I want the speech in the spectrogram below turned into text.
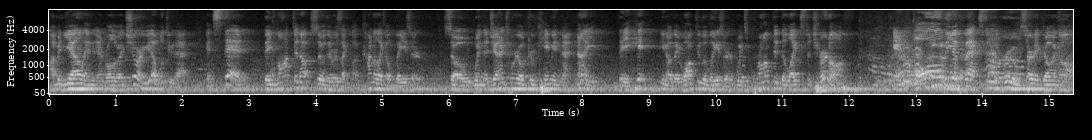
I mean, Yale and, and Roller were like, sure, yeah, we'll do that. Instead, they mocked it up so there was like a, kind of like a laser. So when the janitorial crew came in that night, they hit, you know, they walked through the laser, which prompted the lights to turn off, and all the effects in the room started going off.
